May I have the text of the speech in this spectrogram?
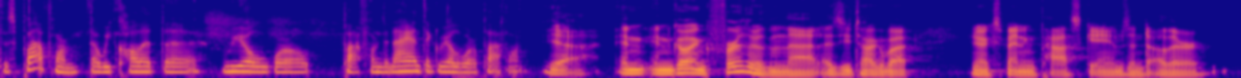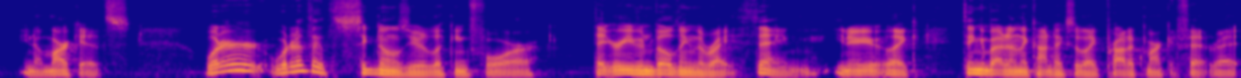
this platform that we call it the real world platform, the Niantic real world platform. Yeah, and and going further than that, as you talk about, you know, expanding past games into other, you know, markets, what are what are the signals you're looking for that you're even building the right thing? You know, you're like think about it in the context of like product market fit, right?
